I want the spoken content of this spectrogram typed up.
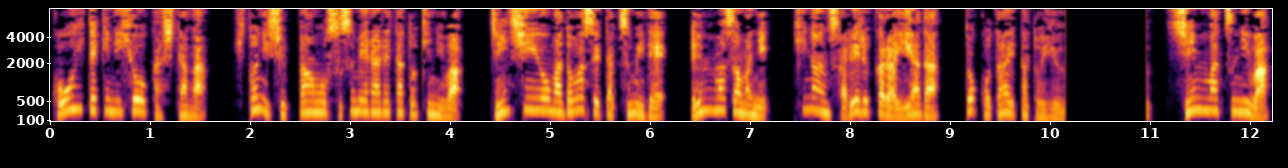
好意的に評価したが、人に出版を進められた時には、人心を惑わせた罪で、閻魔様に非難されるから嫌だ、と答えたという。新末には、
